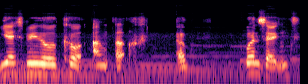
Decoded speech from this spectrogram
Yes, me no. Come. Um, uh, uh, one second.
